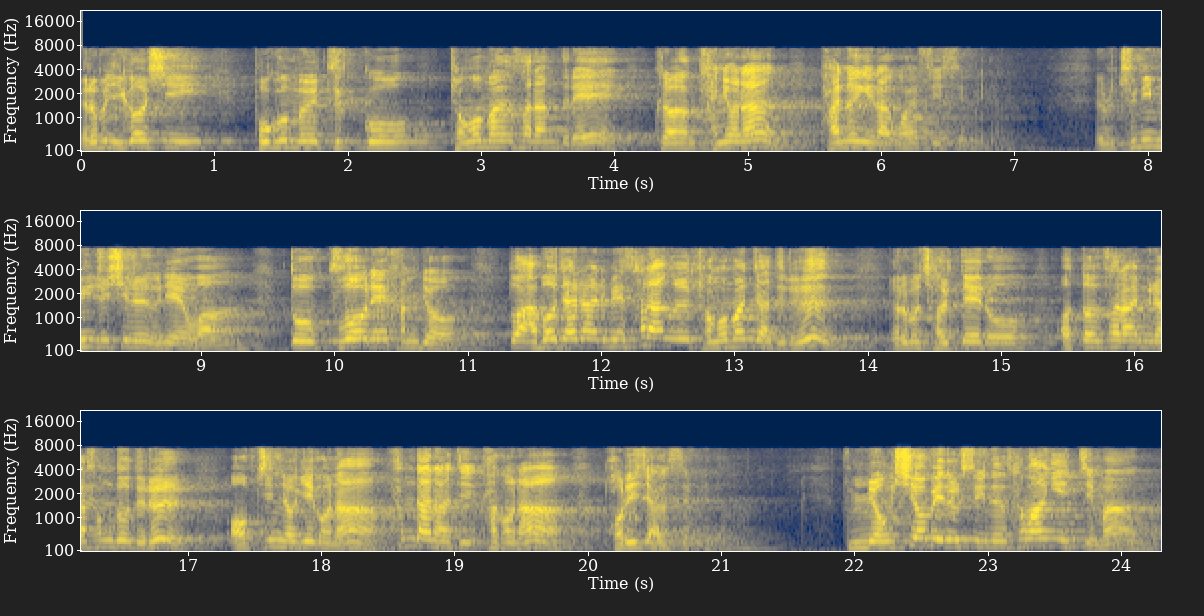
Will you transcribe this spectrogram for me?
여러분 이것이 복음을 듣고 경험한 사람들의 그런 당연한 반응이라고 할 수 있습니다. 여러분 주님이 주시는 은혜와 또 구원의 감격 또 아버지 하나님의 사랑을 경험한 자들은 여러분 절대로 어떤 사람이나 성도들을 업신여기거나 판단하지 하거나 버리지 않습니다. 분명 시험에 들 수 있는 상황이 있지만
